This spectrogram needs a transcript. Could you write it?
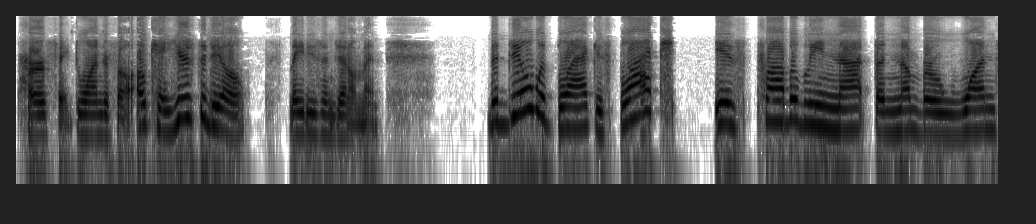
Perfect, wonderful. Okay, here's the deal, ladies and gentlemen. The deal with black is black is probably not the number one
